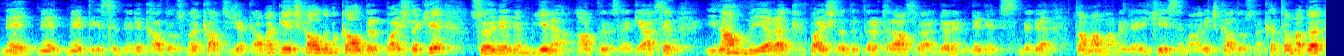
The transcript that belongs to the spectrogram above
net net net isimleri kadrosuna katacak. Ama geç kaldı mı kaldı. Baştaki söylemim yine aklınıza gelsin. İnanmayarak başladıkları transfer döneminde net isimleri tam anlamıyla iki isim hariç kadrosuna katamadı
